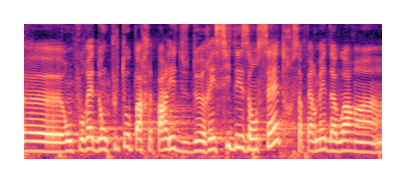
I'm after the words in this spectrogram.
On pourrait donc plutôt parler de, récit des ancêtres. Ça permet d'avoir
